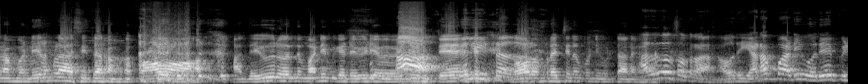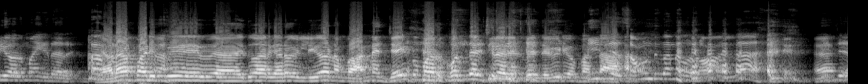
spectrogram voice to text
நம்ம நிர்மலா சீதாராமன் பாவம். அந்த இவர் வந்து மன்னிப்பு கேட்ட வீடியோ. அவ்வளவு பிரச்சனை பண்ணி விட்டானுங்க. அததான் சொல்றேன். அவர் எடப்பாடி ஒரே பிடிவாதமா இருக்கிறாரு எடப்பாடிக்கு அஹ், இதுவா இருக்காரோ இல்லையோ நம்ம அண்ணன் ஜெயக்குமார் கொந்தளிச்சுறாரு இந்த வீடியோ பார்த்தா. சவுண்ட் தானே வரும் இல்ல? அது-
